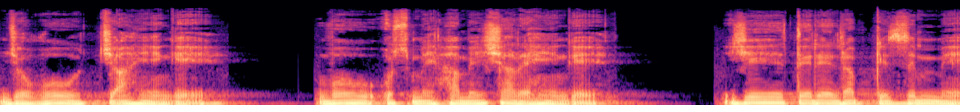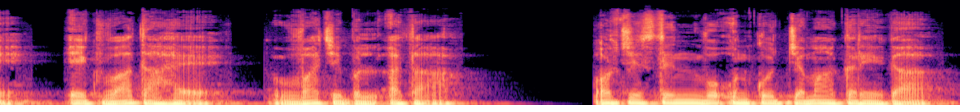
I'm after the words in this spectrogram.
جو وہ چاہیں گے۔ وہ اس میں ہمیشہ رہیں گے۔ یہ تیرے رب کے ذمے ایک وعدہ ہے، واجب العطا اور جس دن وہ ان کو جمع کرے گا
